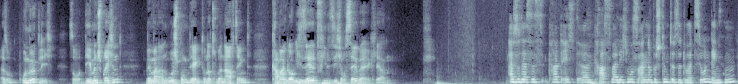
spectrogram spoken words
Also unmöglich. So, dementsprechend, wenn man an Ursprung denkt und darüber nachdenkt, kann man, glaube ich, sehr viel sich auch selber erklären. Also das ist gerade echt äh, krass, weil ich muss an eine bestimmte Situation denken,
